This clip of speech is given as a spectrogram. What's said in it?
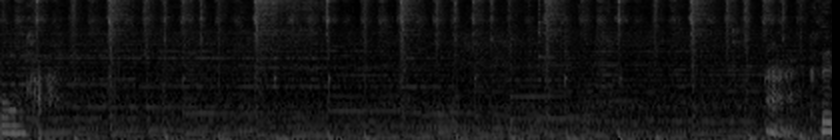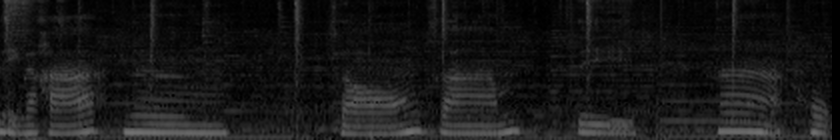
วงค่ะ อะ ขึ้นอีกนะคะหนึ่งสองสามสี่ห้าหก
